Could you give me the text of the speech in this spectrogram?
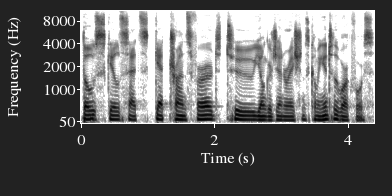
those skill sets get transferred to younger generations coming into the workforce?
